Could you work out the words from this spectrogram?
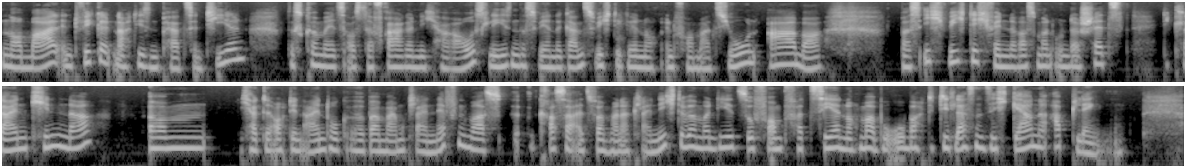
normal entwickelt nach diesen Perzentilen? Das können wir jetzt aus der Frage nicht herauslesen. Das wäre eine ganz wichtige noch Information. Aber was ich wichtig finde, was man unterschätzt, die kleinen Kinder ähm, ich hatte auch den Eindruck, äh, bei meinem kleinen Neffen war es äh, krasser als bei meiner kleinen Nichte, wenn man die jetzt so vom Verzehr nochmal beobachtet. Die lassen sich gerne ablenken.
